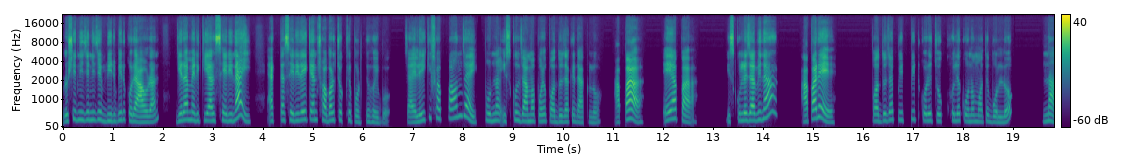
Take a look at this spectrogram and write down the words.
রশিদ নিজে নিজে বিড়বিড় করে আওড়ান, গেরামের কি আর সেরি নাই? একটা সেরিরেই কেন সবার চোখে পড়তে হইব? চাইলেই কি সব পাওন যায়? পূর্ণা স্কুল জামা পরে পদ্মজাকে ডাকলো, আপা, এ আপা, স্কুলে যাবি না? আপারে পদ্মজা পিটপিট করে চোখ খুলে কোনো মতে বলল, না।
